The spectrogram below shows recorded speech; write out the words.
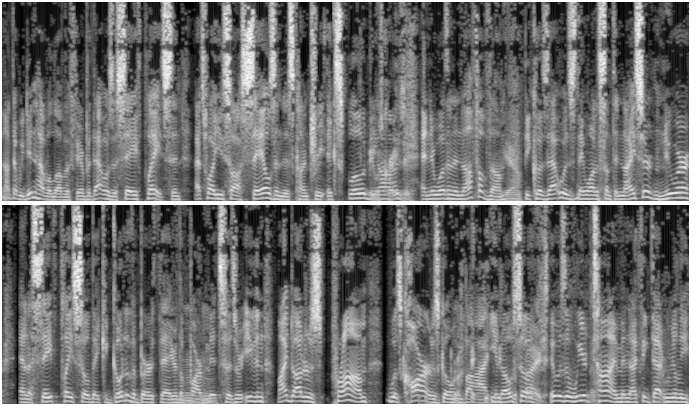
not that we didn't have a love affair, but that was a safe place, and that's why you saw sales in this country explode It was crazy. and there wasn't enough of them Yeah. because that was they wanted something nicer, newer, and a safe place so they could go to the birthday or the bar Mm-hmm. mitzvahs or even my daughter's prom was cars going by, you know. So Right. it was a weird time, and I think that really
